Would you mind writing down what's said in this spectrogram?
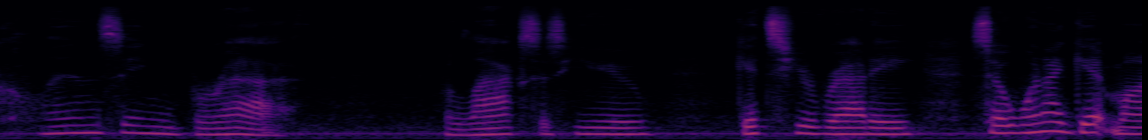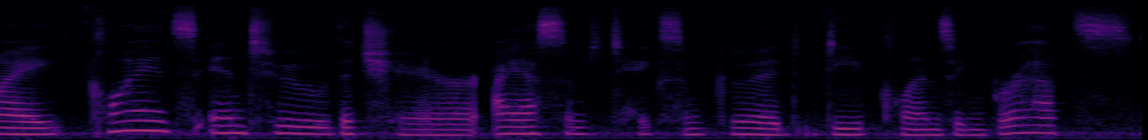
cleansing breath relaxes you, gets you ready. So when I get my clients into the chair, I ask them to take some good, deep cleansing breaths,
